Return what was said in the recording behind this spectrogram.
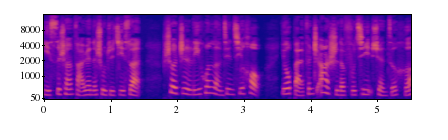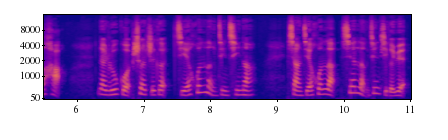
以四川法院的数据计算，设置离婚冷静期后，有百分之二十的夫妻选择和好。那如果设置个结婚冷静期呢？想结婚了，先冷静几个月，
